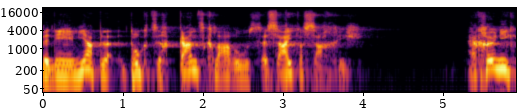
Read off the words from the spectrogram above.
Der Nehemiah drückt sich ganz klar aus. Er sagt, was Sache ist. Herr König,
